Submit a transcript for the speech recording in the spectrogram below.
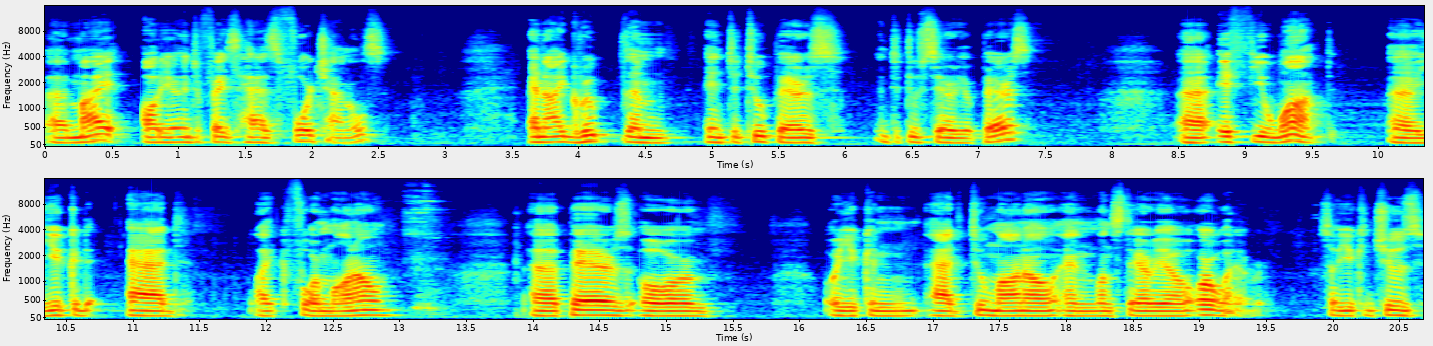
uh, my audio interface has four channels and I group them into two pairs, into two stereo pairs. Uh, if you want, uh, you could add like four mono uh, pairs or or you can add two mono and one stereo or whatever. So you can choose.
